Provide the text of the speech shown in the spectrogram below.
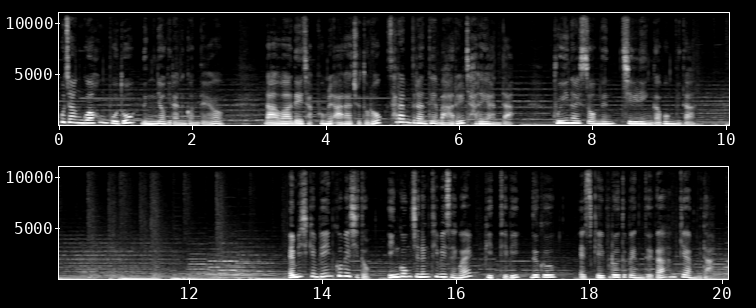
포장과 홍보도 능력이라는 건데요. 나와 내 작품을 알아주도록 사람들한테 말을 잘해야 한다. 부인할 수 없는 진리인가 봅니다. MBC 캠페인 꿈의 지도, 인공지능 TV 생활, BTV 누구, SK 브로드밴드가 함께합니다.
